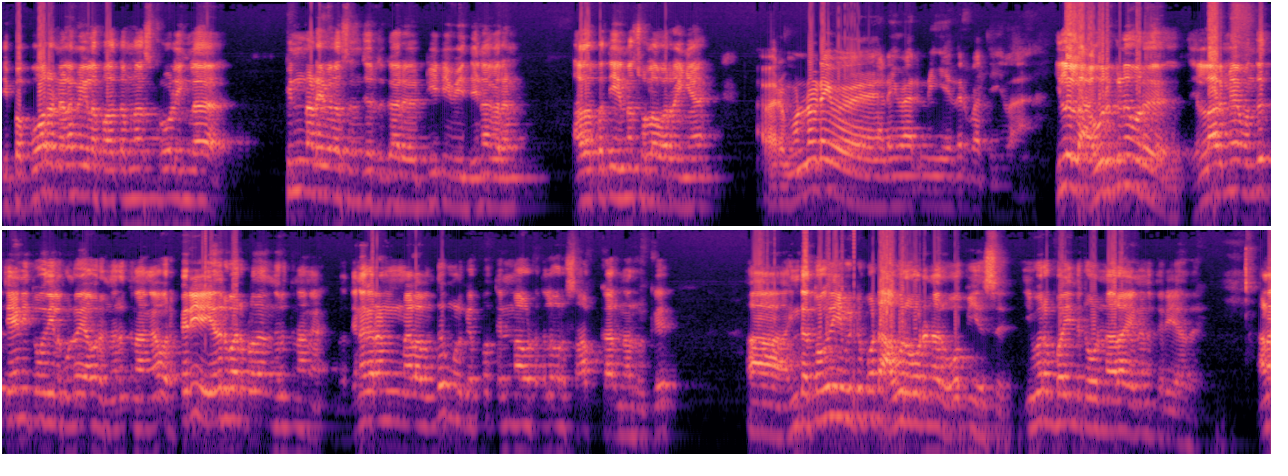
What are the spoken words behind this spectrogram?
இப்ப போற நிலைமைகளை பார்த்தோம்னா ஸ்க்ரோலிங்ல பின்னடைவுல செஞ்சுட்டு இருக்காரு டிடிவி தினகரன். அதை பத்தி என்ன சொல்ல வர்றீங்க? அவர் முன்னடைவு அடைவார் நீங்க எதிர்பார்த்தீங்களா? இல்ல இல்ல அவருக்குன்னு ஒரு எல்லாருமே வந்து தேனி தொகுதியில கொண்டு போய் அவரை நிறுத்தினாங்க. ஒரு பெரிய எதிர்பார்ப்புல தான் நிறுத்தினாங்க. தினகரன் மேல வந்து உங்களுக்கு எப்போ தென் மாவட்டத்துல ஒரு சாஃப்ட் கார்னர் இருக்கு. இந்த தொகுதியை விட்டு போட்டு அவர் ஓடினார் ஓபிஎஸ் இவரை பயந்துட்டு ஓடினாரா என்னன்னு தெரியாது. ஆனா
